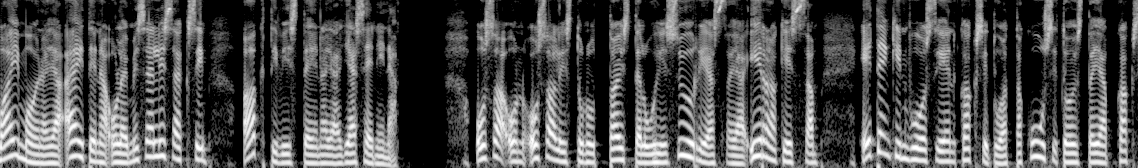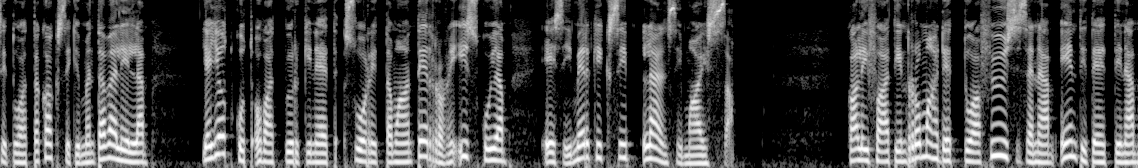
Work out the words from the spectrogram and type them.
vaimoina ja äitinä olemisen lisäksi aktivisteina ja jäseninä. Osa on osallistunut taisteluihin Syyriassa ja Irakissa, etenkin vuosien 2016 ja 2020 välillä, ja jotkut ovat pyrkineet suorittamaan terrori-iskuja esimerkiksi länsimaissa. Kalifaatin romahdettua fyysisenä entiteettinä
